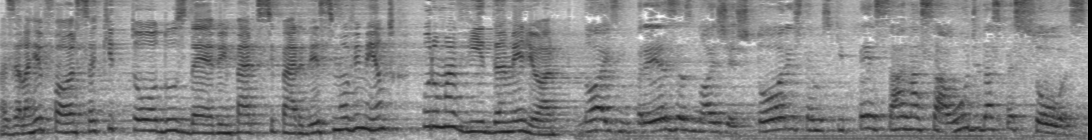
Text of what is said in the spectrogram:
mas ela reforça que todos devem participar desse movimento por uma vida melhor. Nós, empresas, nós gestores, temos que pensar na saúde das pessoas.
